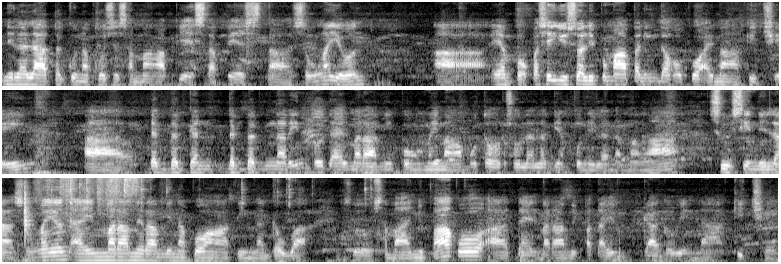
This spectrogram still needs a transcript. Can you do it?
nilalatag ko na po siya sa mga piyesta-piyesta. So, ngayon, ah, ayan po. Kasi usually pumapaninda ko po ay mga keychain. Ah, dagdag, dagdag na rin to dahil marami pong may mga motor. So, lalagyan po nila ng mga susi nila. So, ngayon ay marami-rami na po ang ating nagawa. So, samahan niyo pa ako at dahil marami pa tayong gagawin na kitchen.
